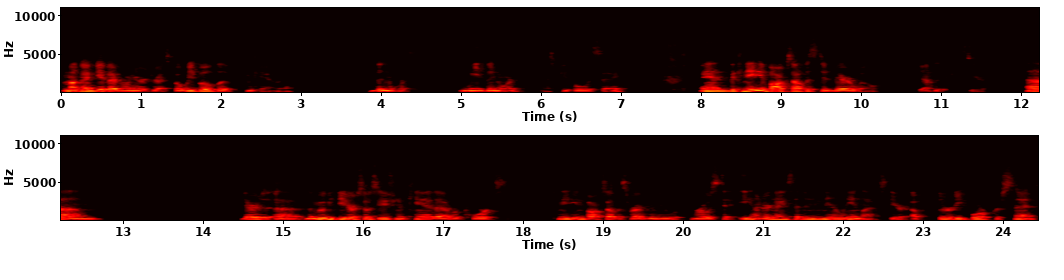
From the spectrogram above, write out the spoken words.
I'm not going to give everyone your address, but we both live in Canada, the North. We, the North, as people would say. And the Canadian box office did very well Yeah. this past year. Um, there's uh, the Movie Theater Association of Canada reports Canadian box office revenue rose to 897 million last year, up 34%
